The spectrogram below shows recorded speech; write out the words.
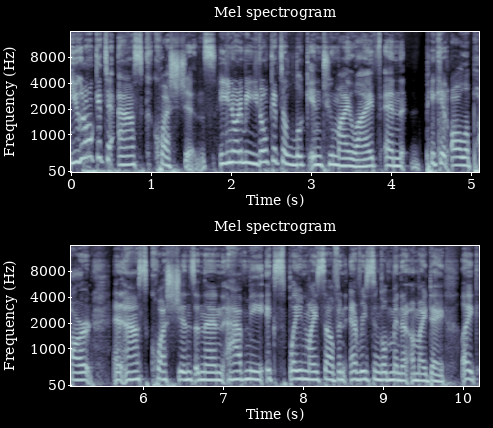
You don't get to ask questions. You know what I mean? You don't get to look into my life and pick it all apart and ask questions and then have me explain myself in every single minute of my day. Like,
